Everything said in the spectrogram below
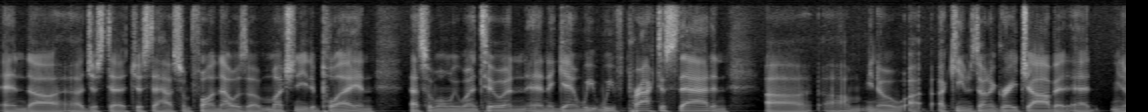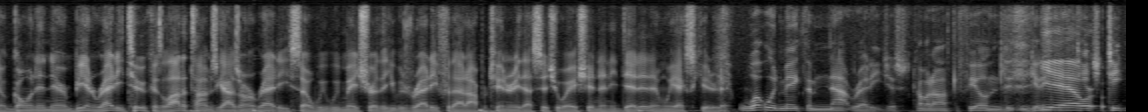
and uh, uh, just to just to have some fun. That was a much needed play, and that's the one we went to. And and again, we we've practiced that, and uh, um, you know, uh, Akiem's done a great job at, at, you know going in there and being ready too, because a lot of times guys aren't ready. So we, we made sure that he was ready for that opportunity, that situation, and he did it, and we executed it. What would make them not ready? Just coming off the field and, getting yeah, teach, or, teach,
